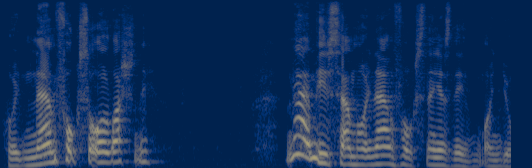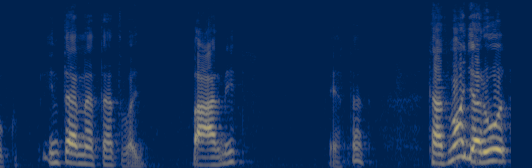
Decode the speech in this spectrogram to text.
hogy nem fogsz olvasni nem hiszem hogy nem fogsz nézni mondjuk internetet vagy bármit érted? tehát magyarul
